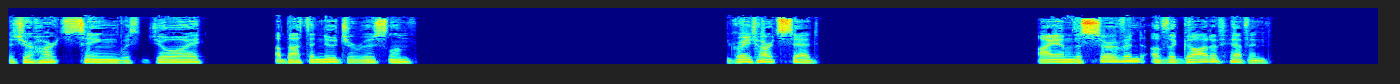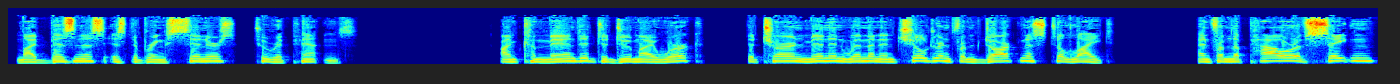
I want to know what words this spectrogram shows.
Does your heart sing with joy about the New Jerusalem? Greatheart said, I am the servant of the God of heaven. My business is to bring sinners to repentance. I'm commanded to do my work to turn men and women and children from darkness to light and from the power of Satan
